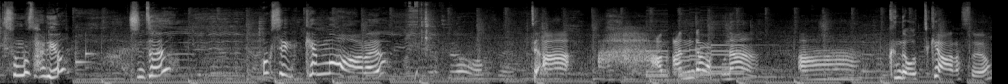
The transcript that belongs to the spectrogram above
스무 살이요? 진짜요? 혹시 캔모아 알아요? 들어봤어요. 아, 아, 안, 안 가봤구나. 아, 근데 어떻게 알았어요?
